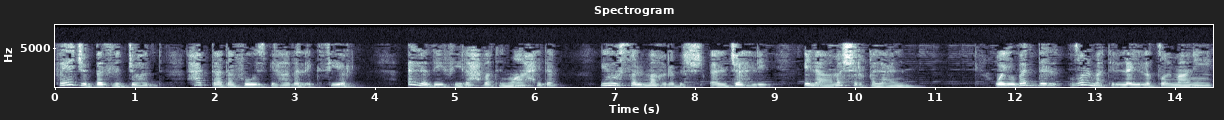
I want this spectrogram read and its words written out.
فيجب بذل الجهد حتى تفوز بهذا الإكسير الذي في لحظة واحدة يوصل مغرب الجهل إلى مشرق العلم ويبدل ظلمة الليل الظلماني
